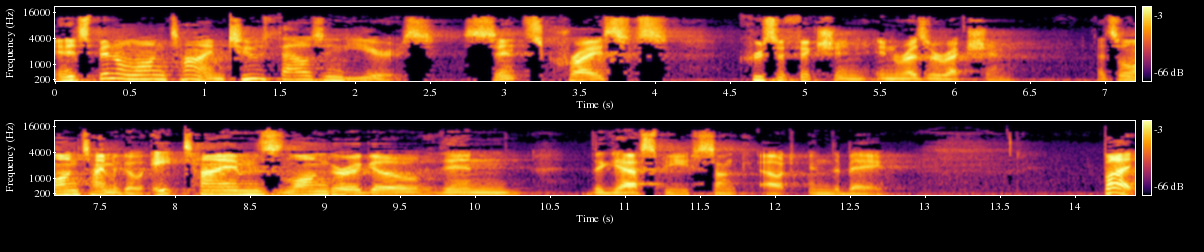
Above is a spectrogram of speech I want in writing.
And it's been a long time 2,000 years since Christ's crucifixion and resurrection. That's a long time ago, eight times longer ago than the Gaspee sunk out in the bay. But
